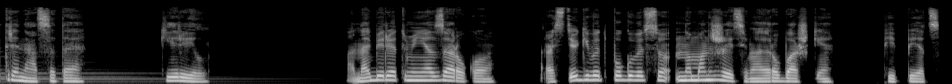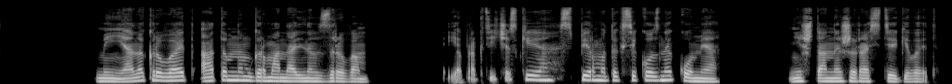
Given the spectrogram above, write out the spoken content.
13. Кирилл. Она берет меня за руку, расстегивает пуговицу на манжете моей рубашки. Пипец. Меня накрывает атомным гормональным взрывом. Я практически сперматоксикозной коме. Не штаны же расстегивает,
